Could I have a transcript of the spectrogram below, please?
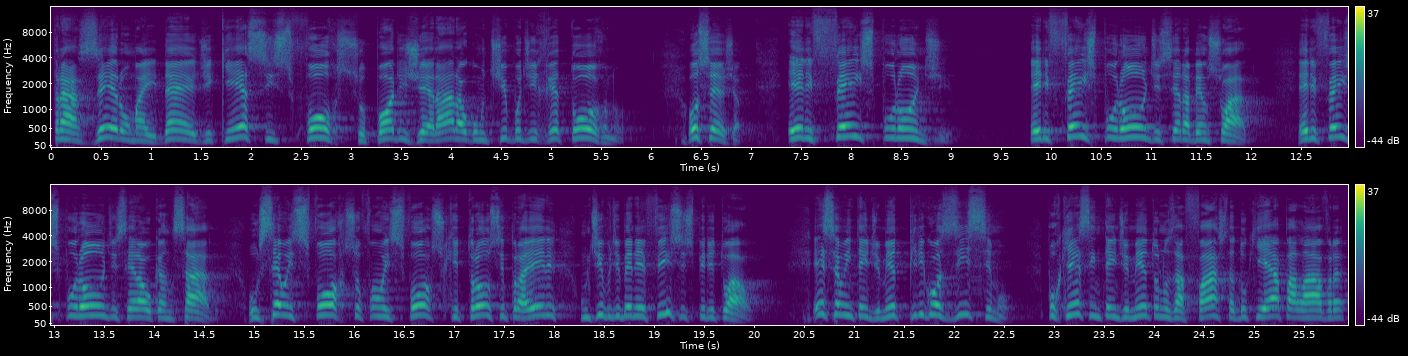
trazer uma ideia de que esse esforço pode gerar algum tipo de retorno. Ou seja, ele fez por onde? Ele fez por onde ser abençoado. Ele fez por onde ser alcançado. O seu esforço foi um esforço que trouxe para ele um tipo de benefício espiritual. Esse é um entendimento perigosíssimo, porque esse entendimento nos afasta do que é a palavra,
